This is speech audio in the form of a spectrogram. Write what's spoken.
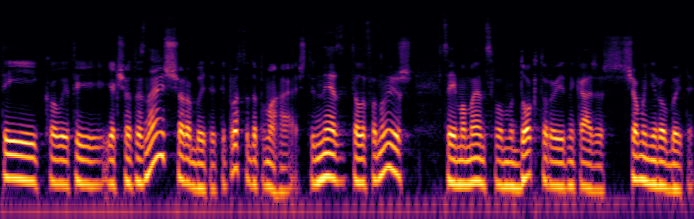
Ти, коли ти, якщо ти знаєш, що робити, ти просто допомагаєш. Ти не телефонуєш в цей момент своєму доктору і не кажеш, що мені робити.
